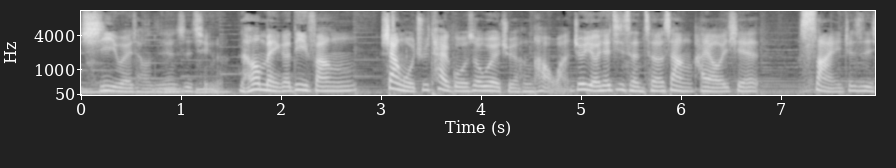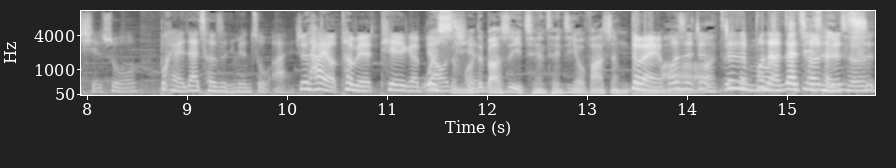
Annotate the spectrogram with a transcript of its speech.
习以为常这件事情了。然后每个地方，像我去泰国的时候，我也觉得很好玩，就有一些计程车上还有一些 sign，就是写说不可以在车子里面做爱，就是他有特别贴一个标为什么？签这，表示以前曾经有发生过对，或是就、啊就是不能在计车里面程车吃，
